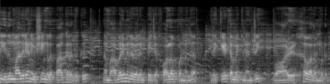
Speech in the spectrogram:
இது மாதிரியான விஷயங்களை பார்க்குறதுக்கு நம்ம அபரிமித வேலன் பேஜை ஃபாலோ பண்ணுங்கள் இதை கேட்டமைக்கு நன்றி. வாழ்க வளமுடன்.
